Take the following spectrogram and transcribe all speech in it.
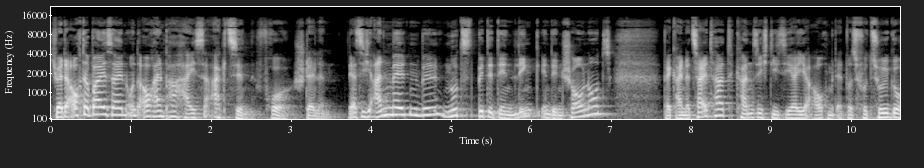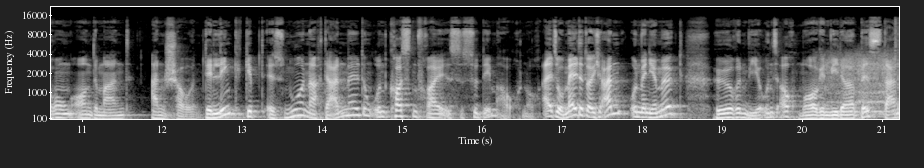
Ich werde auch dabei sein und auch ein paar heiße Aktien vorstellen. Wer sich anmelden will, nutzt bitte den Link in den Show Notes. Wer keine Zeit hat, kann sich die Serie auch mit etwas Verzögerung on demand anschauen. Den Link gibt es nur nach der Anmeldung und kostenfrei ist es zudem auch noch. Also meldet euch an und wenn ihr mögt, hören wir uns auch morgen wieder. Bis dann.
